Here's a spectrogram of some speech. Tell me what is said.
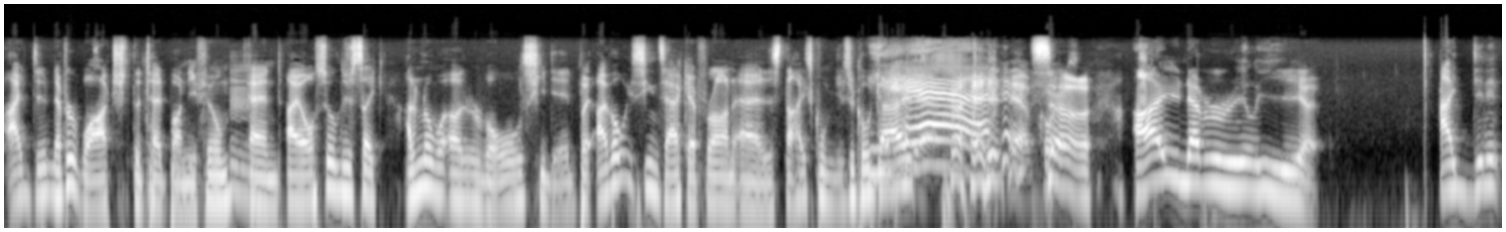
I did never watched the Ted Bundy film, Mm. and I also just like I don't know what other roles he did, but I've always seen Zac Efron as the High School Musical guy. Yeah. right? Yeah, of course. So I never really, I didn't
